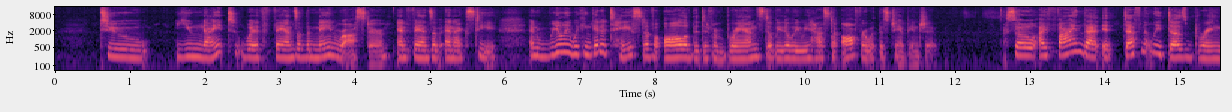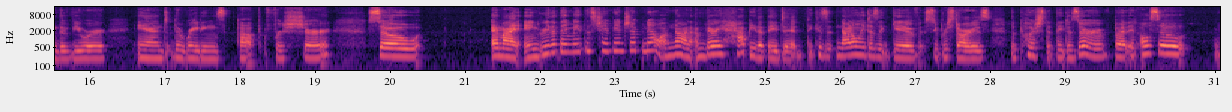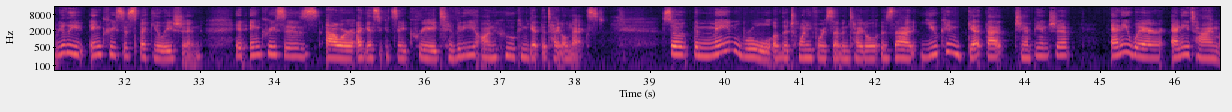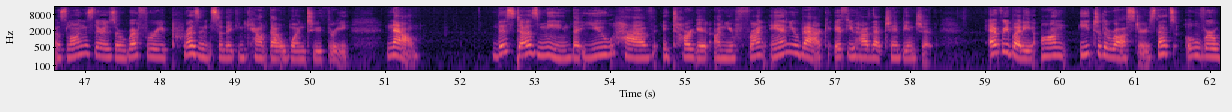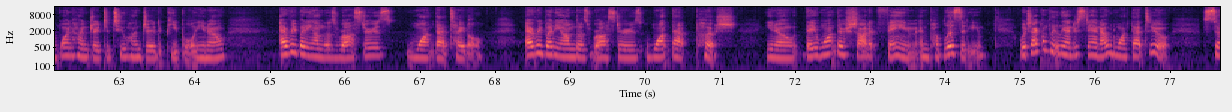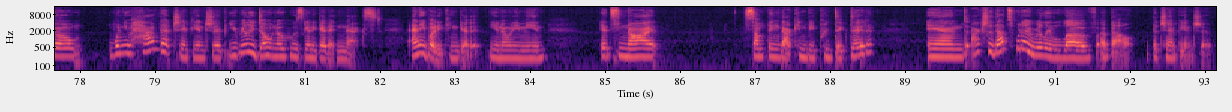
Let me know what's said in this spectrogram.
to unite with fans of the main roster and fans of NXT. And really, we can get a taste of all of the different brands WWE has to offer with this championship. So I find that it definitely does bring the viewer and the ratings up for sure. So am I angry that they made this championship? No, I'm not. I'm very happy that they did because not only does it give superstars the push that they deserve, but it also really increases speculation. It increases our, I guess you could say, creativity on who can get the title next. So, the main rule of the 24 7 title is that you can get that championship anywhere, anytime, as long as there is a referee present so they can count that one, two, three. Now, this does mean that you have a target on your front and your back if you have that championship. everybody on each of the rosters, that's over 100 to 200 people, you know? Everybody on those rosters want that title. Everybody on those rosters want that push. You know, they want their shot at fame and publicity, which I completely understand. I would want that too. So, when you have that championship, you really don't know who's going to get it next. Anybody can get it, you know what I mean? It's not something that can be predicted. And actually, that's what I really love about the championship.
